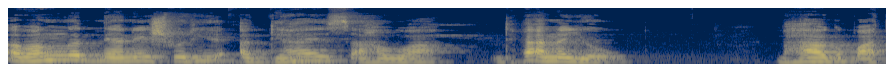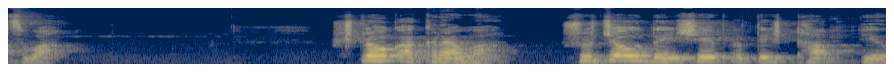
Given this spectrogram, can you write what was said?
अभंग ज्ञानेश्वरी अध्याय सहावा ध्यानयोग भाग पाचवा. श्लोक अकरावा शुचौ देशे प्रतिष्ठाप्य.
